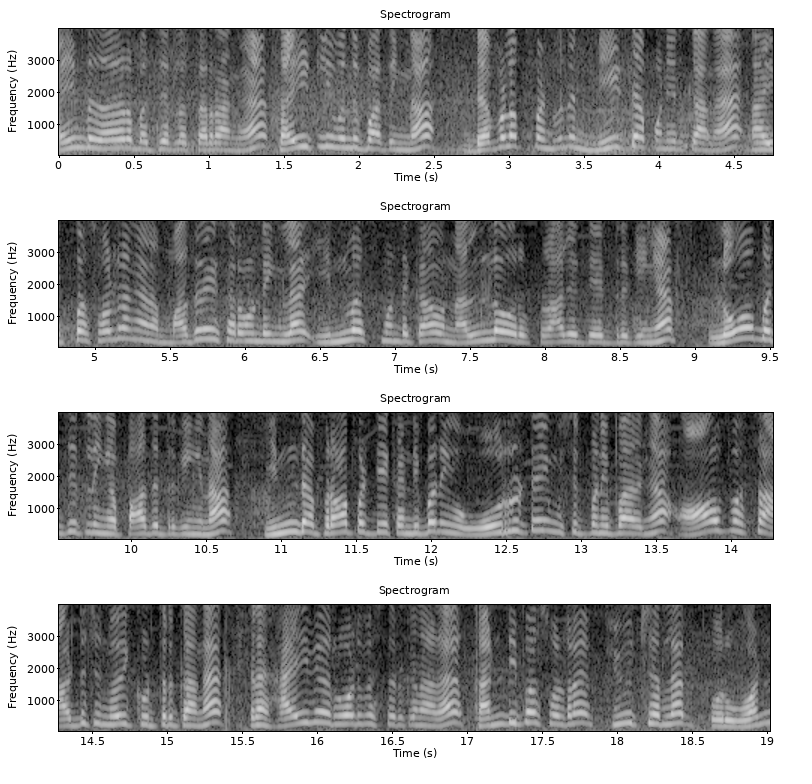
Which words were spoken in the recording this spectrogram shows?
ஐம்பதாயிரம் பட்ஜெட்ல தர்றாங்க. சைட்லேயும் வந்து பாத்தீங்கன்னா டெவலப்மெண்ட் வந்து நீட்டா பண்ணியிருக்காங்க நான் இப்போ சொல்றேங்க மதுரை சரௌண்டிங்ல இன்வெஸ்ட்மெண்ட்டுக்காக ஒரு நல்ல ஒரு ப்ராஜெக்ட் தேடிட்டு இருக்கீங்க லோ பட்ஜெட்ல நீங்க பார்த்துட்டு இருக்கீங்கன்னா இந்த ப்ராப்பர்ட்டியை கண்டிப்பா நீங்க ஒரு டைம் விசிட் பண்ணி பாருங்க. ஆஃபர்ஸ் அடிச்சு வரைக்கும் கொடுத்துருக்காங்க. ஏன்னா ஹைவே ரோடு பேஸ் இருக்கனால கண்டிப்பா சொல்றேன் ஃபியூச்சர்ல ஒரு ஒன்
